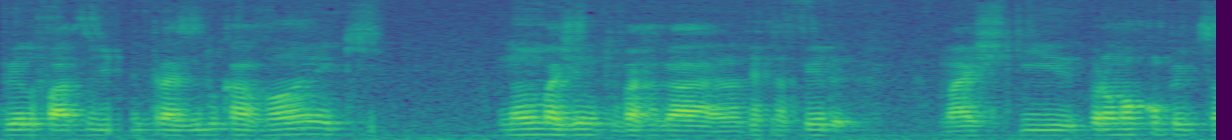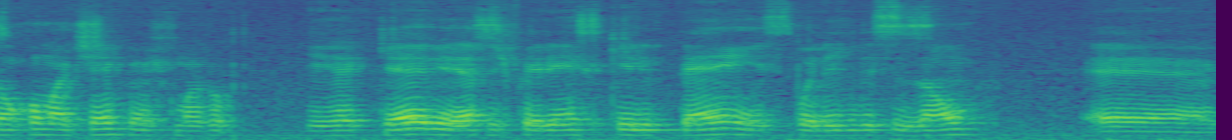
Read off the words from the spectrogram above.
pelo fato de ter trazido o Cavani, que não imagino que vai jogar na terça-feira, mas que para uma competição como a Champions, uma que requer essa experiência que ele tem, esse poder de decisão, é,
